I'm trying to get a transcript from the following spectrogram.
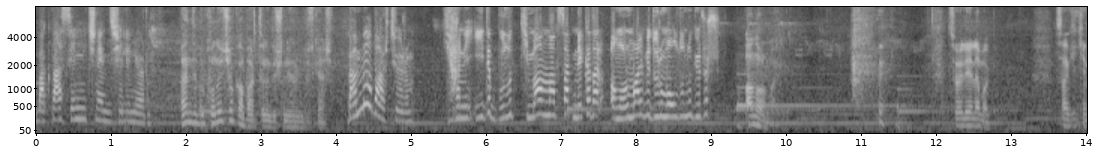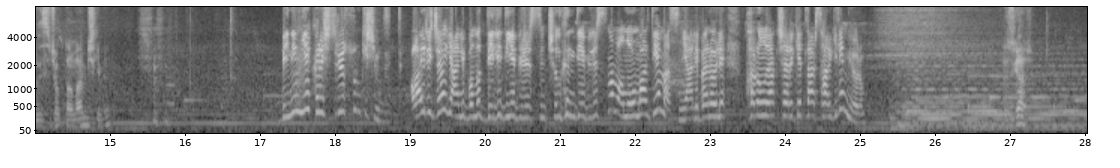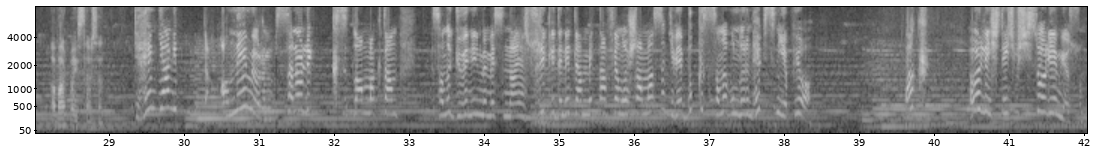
Bak ben senin için endişeleniyorum. Ben de bu konuyu çok abarttığını düşünüyorum Rüzgar. Ben mi abartıyorum? Yani iyi de bulup kime anlatsak ne kadar anormal bir durum olduğunu görür. Anormal. Söyleyene bak. Sanki kendisi çok normalmiş gibi. Beni niye karıştırıyorsun ki şimdi? Ayrıca yani bana deli diyebilirsin, çılgın diyebilirsin ama anormal diyemezsin. Yani ben öyle paranoyakça hareketler sergilemiyorum. Rüzgar. Abartma istersen. Ya Hem yani anlayamıyorum. Sen öyle kısıtlanmaktan, sana güvenilmemesinden, yani sürekli denetlenmekten falan hoşlanmazsın ki. Ve bu kız sana bunların hepsini yapıyor. Bak, öyle işte hiçbir şey söyleyemiyorsun.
